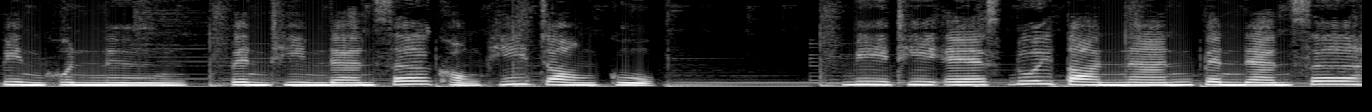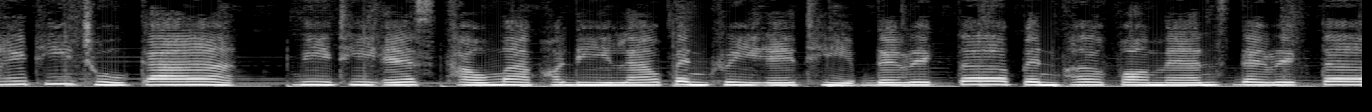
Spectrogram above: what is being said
ปินคนหนึ่ง เป็นทีม dancer ของพี่จองกุก BTS ด้วยตอนนั้นเป็น dancer ให้พี่ชูก้า BTS เขามาพอดีแล้วเป็น Creative Director เป็น Performance Director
